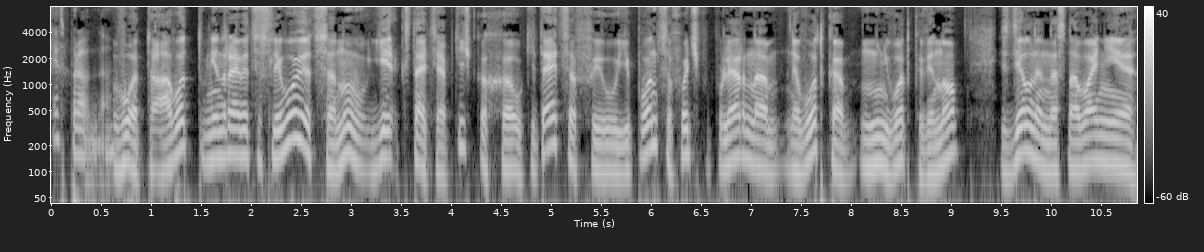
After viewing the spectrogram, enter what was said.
Это правда. Вот. А вот мне нравится сливовица. Ну, е, кстати, о птичках у китайцев и у японцев очень популярна водка, ну, не водка, вино, сделанное на основании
